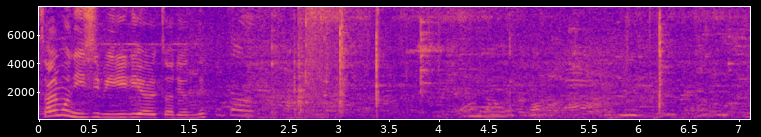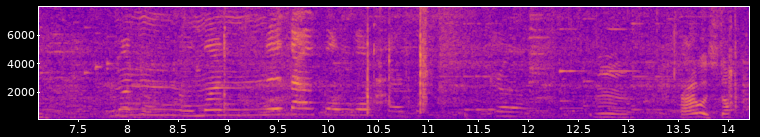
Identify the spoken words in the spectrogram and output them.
쌀몬 21리알짜리였네. 응, 잘하고 있어.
